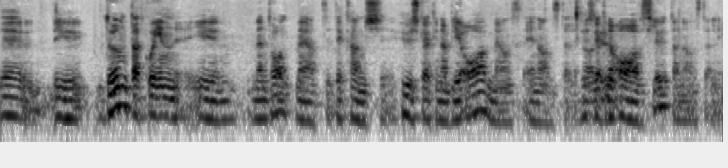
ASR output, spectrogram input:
Det, det är ju dumt att gå in i, mentalt med att det kanske, hur ska jag kunna bli av med en anställning? Hur ska jag kunna avsluta en anställning?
